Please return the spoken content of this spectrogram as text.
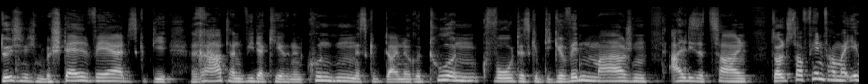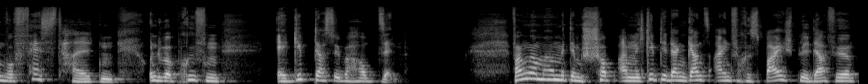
durchschnittlichen Bestellwert, es gibt die Rate an wiederkehrenden Kunden, es gibt deine Retourenquote, es gibt die Gewinnmargen, all diese Zahlen solltest du auf jeden Fall mal irgendwo festhalten und überprüfen, ergibt das überhaupt Sinn? Fangen wir mal mit dem Shop an. Ich gebe dir da ein ganz einfaches Beispiel dafür,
